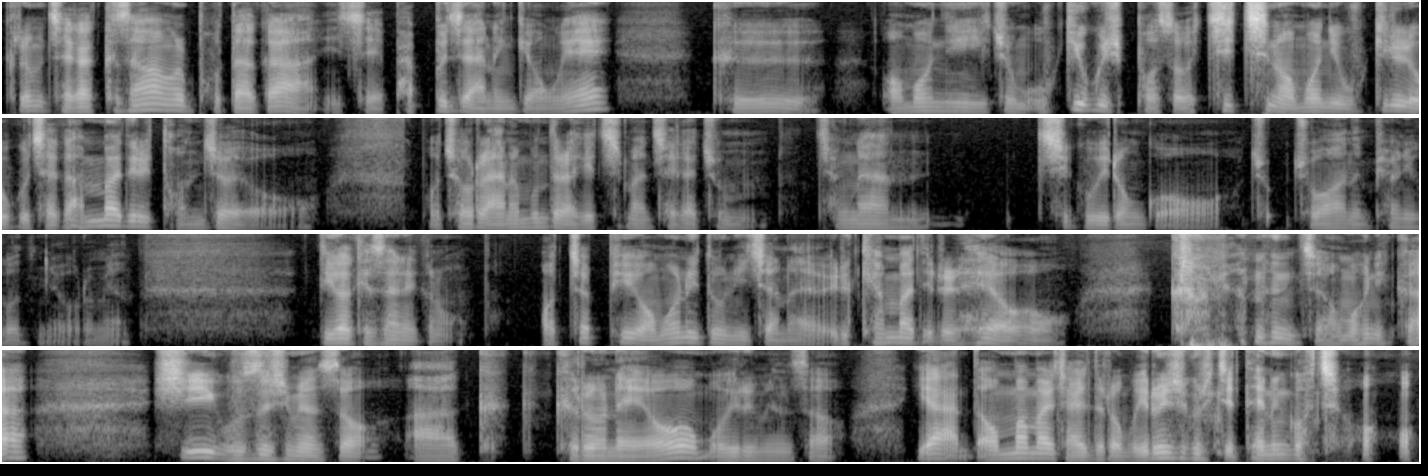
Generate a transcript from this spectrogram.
그러면 제가 그 상황을 보다가 이제 바쁘지 않은 경우에 그 어머니 좀 웃기고 싶어서 지친 어머니 웃기려고 제가 한마디를 던져요. 뭐 저를 아는 분들 알겠지만 제가 좀 장난치고 이런 거 조- 좋아하는 편이거든요. 그러면 네가 계산해 그럼 어차피 어머니 돈이잖아요. 이렇게 한마디를 해요. 그러면은 이제 어머니가 씩 웃으시면서 아 그, 그- 그러네요. 뭐 이러면서 야, 나 엄마 말 잘 들어. 뭐 이런 식으로 이제 되는 거죠.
